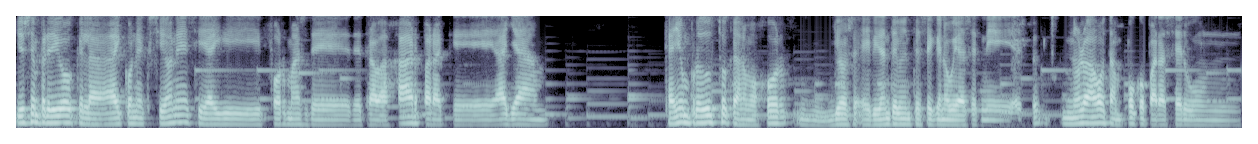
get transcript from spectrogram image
yo siempre digo que hay conexiones y hay formas de trabajar para que haya que haya un producto que a lo mejor yo evidentemente sé que no voy a ser ni esto, no lo hago tampoco para ser un,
